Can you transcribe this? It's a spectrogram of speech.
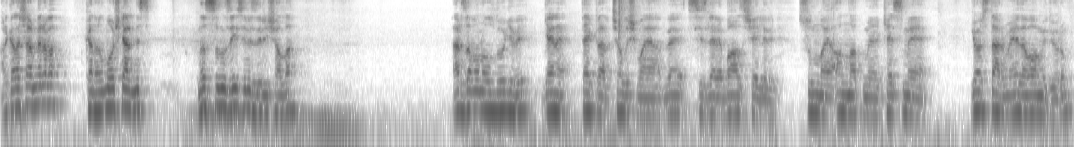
Arkadaşlar merhaba. Kanalıma hoş geldiniz. Nasılsınız? İyisinizdir inşallah. Her zaman olduğu gibi gene tekrar çalışmaya ve sizlere bazı şeyleri sunmaya, anlatmaya, kesmeye, göstermeye devam ediyorum.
